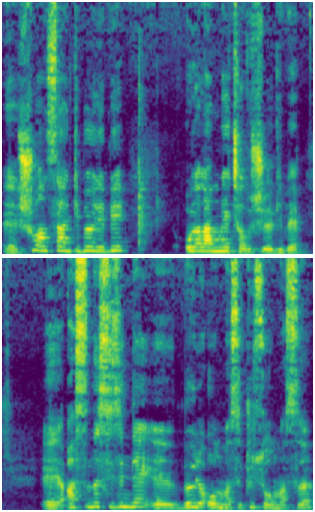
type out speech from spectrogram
E, şu an sanki böyle bir oyalanmaya çalışıyor gibi. E, aslında sizinle e, böyle olması, küs olması,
